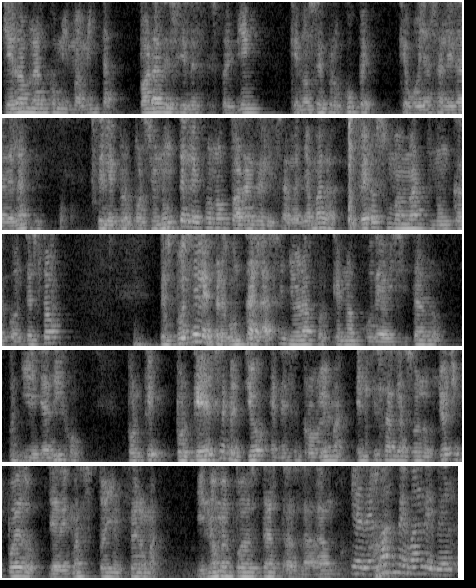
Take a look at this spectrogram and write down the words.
Quiero hablar con mi mamita para decirles que estoy bien, que no se preocupe, que voy a salir adelante. Se le proporcionó un teléfono para realizar la llamada, pero su mamá nunca contestó. Después se le pregunta a la señora por qué no acude a visitarlo, y ella dijo, ¿por qué? Porque él se metió en ese problema, él que salga solo, yo ni puedo, y además estoy enferma, y no me puedo estar trasladando. Y además me vale verga.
